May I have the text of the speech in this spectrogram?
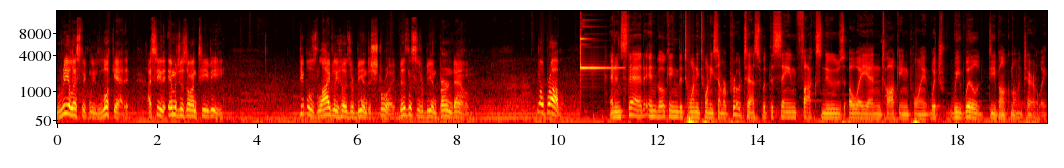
realistically look at it. I see the images on TV. People's livelihoods are being destroyed, businesses are being burned down. No problem and instead invoking the 2020 summer protests with the same Fox News OAN talking point, which we will debunk momentarily.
